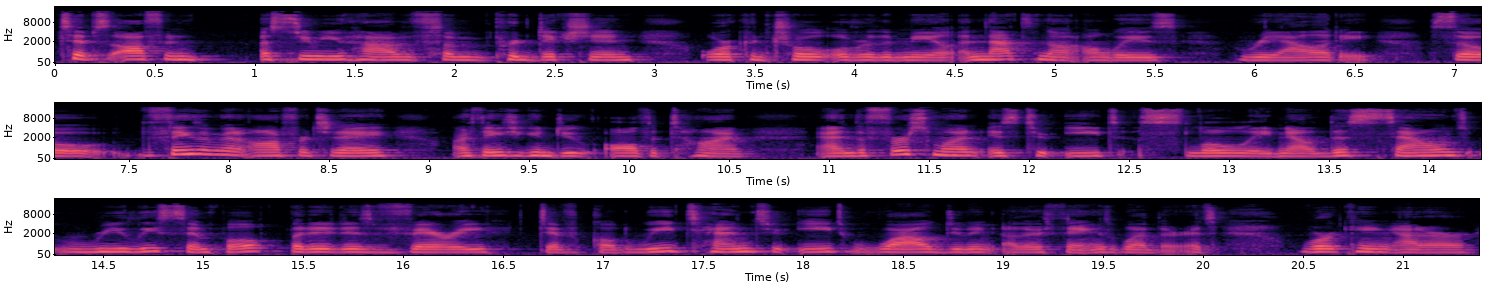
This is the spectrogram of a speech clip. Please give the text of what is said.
tips often assume you have some prediction or control over the meal, and that's not always reality. So, the things I'm going to offer today are things you can do all the time. And the first one is to eat slowly. Now, this sounds really simple, but it is very difficult. We tend to eat while doing other things, whether it's working at our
